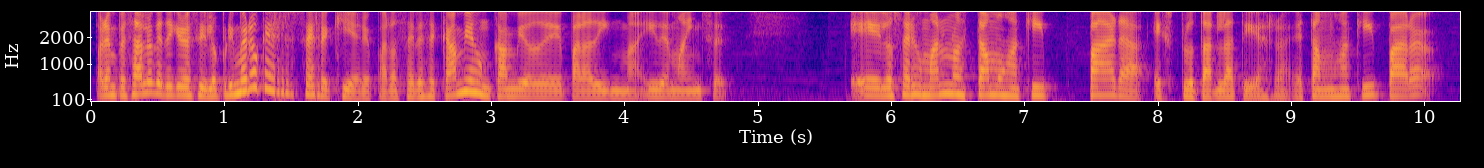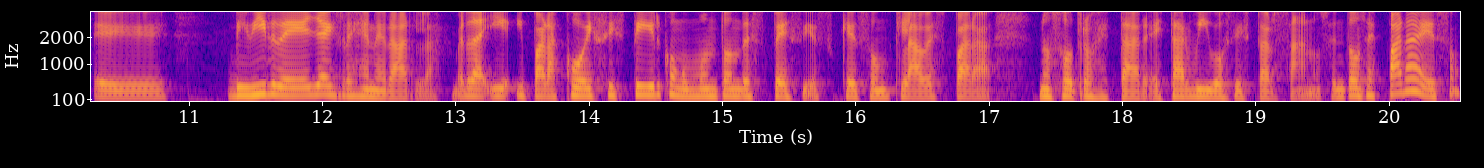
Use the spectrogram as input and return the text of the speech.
para empezar lo que te quiero decir, lo primero que se requiere para hacer ese cambio es un cambio de paradigma y de mindset. Eh, los seres humanos no estamos aquí para explotar la tierra, estamos aquí para eh, vivir de ella y regenerarla, ¿verdad? Y, para coexistir con un montón de especies que son claves para nosotros estar, estar vivos y estar sanos. Entonces, para eso,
